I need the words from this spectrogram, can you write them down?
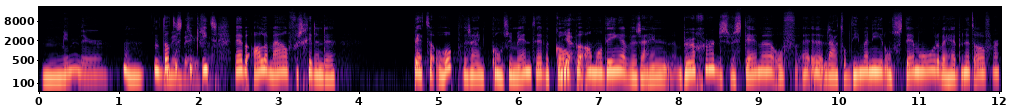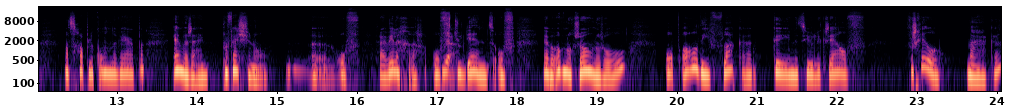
minder. hm. dat is natuurlijk bezig. iets... We hebben allemaal verschillende petten op. We zijn consument, hè. we kopen Ja. allemaal dingen. We zijn burger, dus we stemmen of eh, laten op die manier ons stem horen. We hebben het over maatschappelijke onderwerpen. En we zijn professional eh, of vrijwilliger of Ja. student. Of we hebben ook nog zo'n rol. Op al die vlakken kun je natuurlijk zelf verschil maken.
